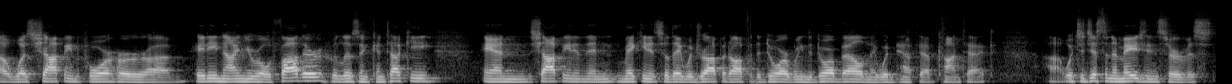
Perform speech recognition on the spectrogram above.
uh, was shopping for her 89 year old father who lives in Kentucky and shopping and then making it so they would drop it off at the door, ring the doorbell, and they wouldn't have to have contact, uh, which is just an amazing service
